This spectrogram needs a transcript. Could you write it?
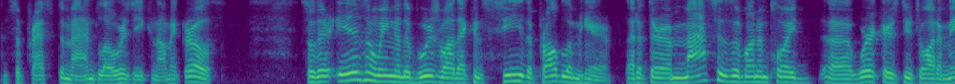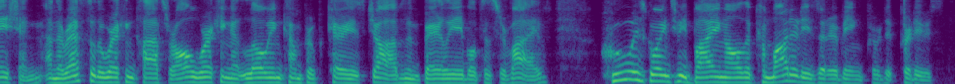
and suppressed demand lowers economic growth. So there is a wing of the bourgeois that can see the problem here that if there are masses of unemployed uh, workers due to automation and the rest of the working class are all working at low income precarious jobs and barely able to survive, who is going to be buying all the commodities that are being produ- produced?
